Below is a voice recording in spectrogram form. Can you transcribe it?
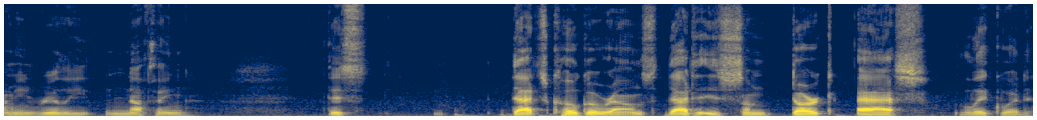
I mean, really nothing. This, that's cocoa rounds. That is some dark ass liquid.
